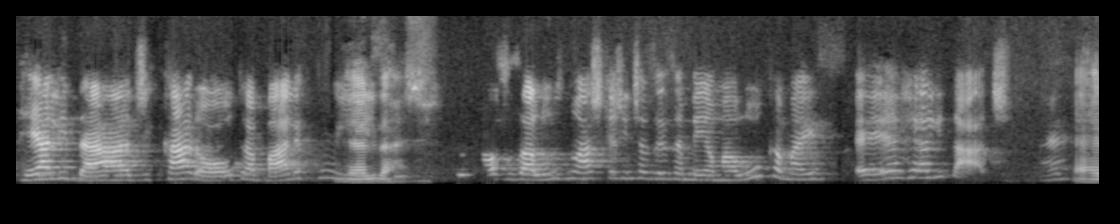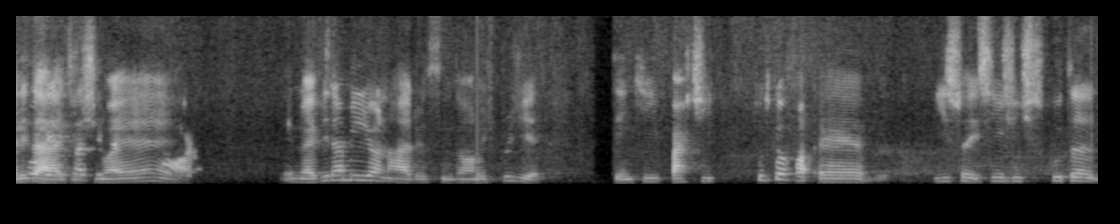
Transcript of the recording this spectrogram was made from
realidade, Carol trabalha com realidade. isso. Os nossos alunos não acham que a gente às vezes é meia maluca, mas é realidade. Né? É realidade, a gente não é. Forte não é virar milionário, assim, de uma noite pro dia. Tem que partir. Tudo que eu falo. É, isso assim, a gente escuta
